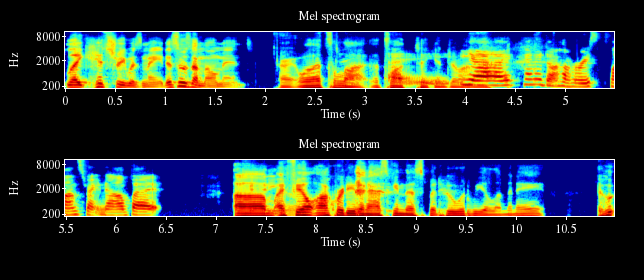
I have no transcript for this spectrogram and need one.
Like history was made. This was a moment. All right. Well, that's a lot. That's a lot to take in, I- Joanna. Yeah, I kind of don't have a response right now, but Um, I feel awkward even asking this, but who would we eliminate? Who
